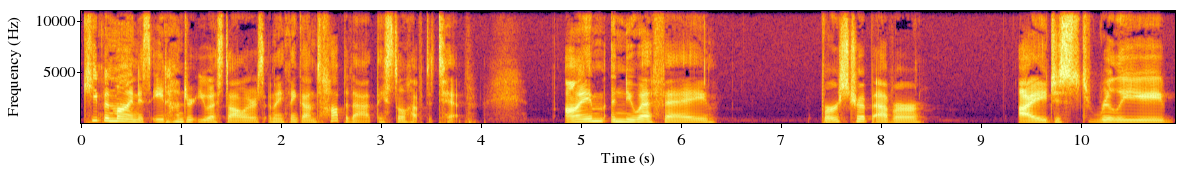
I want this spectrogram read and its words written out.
Keep in mind it's 800 US dollars and I think on top of that they still have to tip. I'm a new FA first trip ever. I just really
